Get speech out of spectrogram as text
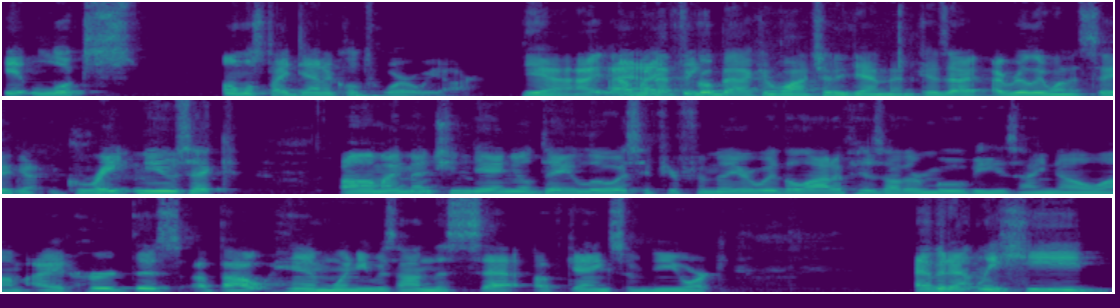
it looks almost identical to where we are. Yeah, I, am gonna have think, to go back and watch it again then because I, I, really want to see. Yeah, great music. Um, I mentioned Daniel Day Lewis. If you're familiar with a lot of his other movies, I know um, I had heard this about him when he was on the set of Gangs of New York. Evidently, he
